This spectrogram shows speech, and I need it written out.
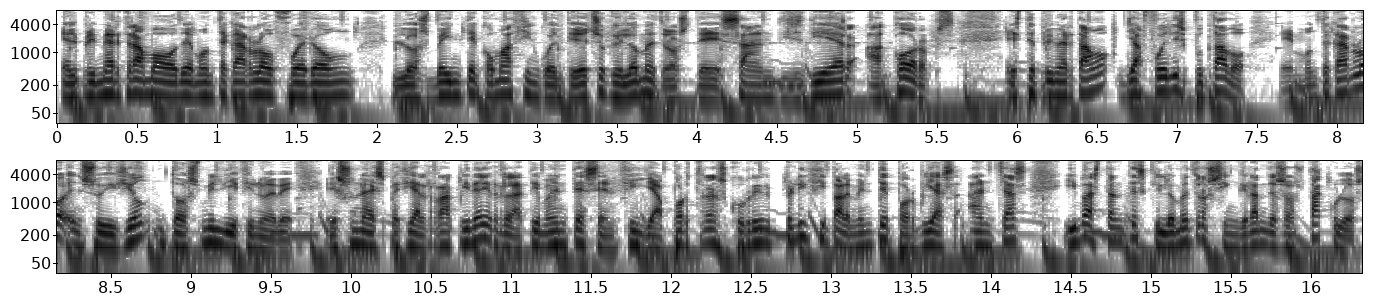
El primer tramo de Monte Carlo fueron los 20,58 kilómetros de Saint-Dizier a Corps. Este primer tramo ya fue disputado en Monte Carlo en su edición 2019. Es una especial rápida y relativamente sencilla por transcurrir principalmente por vías anchas y bastantes kilómetros sin grandes obstáculos,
